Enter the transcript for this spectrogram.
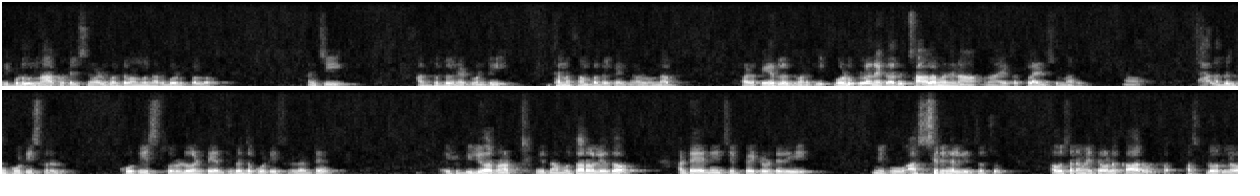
ఇప్పుడు నాకు తెలిసిన వాళ్ళు కొంతమంది ఉన్నారు బోడుపల్లో. మంచి అద్భుతమైనటువంటి ధన సంపదలు కలిగిన వాళ్ళు ఉన్నారు. వాళ్ళ పేర్లు వద్దు మనకి. బోడుపులోనే కాదు చాలామంది నా నా యొక్క క్లయింట్స్ ఉన్నారు. చాలా పెద్ద కోటీశ్వరులు. కోటీశ్వరులు అంటే ఎంత పెద్ద కోటీశ్వరులు అంటే ఇఫ్ బిలీవ్ ఆర్ నాట్ మీరు నమ్ముతారో లేదో అంటే నేను చెప్పేటువంటిది మీకు ఆశ్చర్యం కలిగించవచ్చు. అవసరమైతే వాళ్ళ కారు ఫస్ట్ ఫ్లోర్లో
